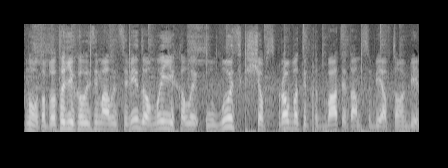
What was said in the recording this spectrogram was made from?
ну тобто тоді, коли знімали це відео, ми їхали у Луцьк, щоб спробувати придбати там собі автомобіль.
